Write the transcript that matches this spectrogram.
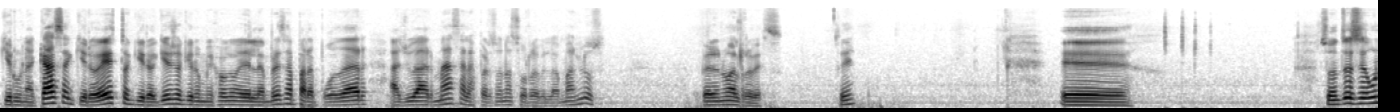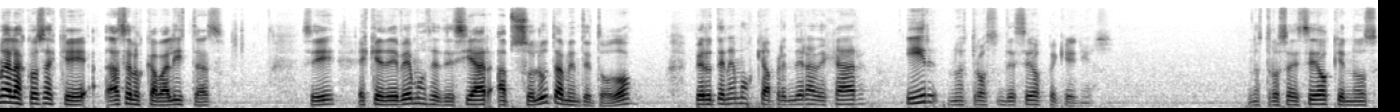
quiero una casa, quiero esto, quiero aquello, quiero mejor de la empresa para poder ayudar más a las personas o revelar más luz. Pero no al revés. ¿Sí? Eh, entonces, una de las cosas que hacen los cabalistas ¿sí? es que debemos de desear absolutamente todo, pero tenemos que aprender a dejar ir nuestros deseos pequeños. Nuestros deseos que nos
